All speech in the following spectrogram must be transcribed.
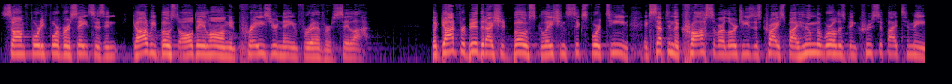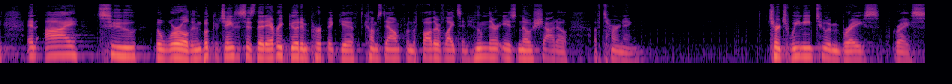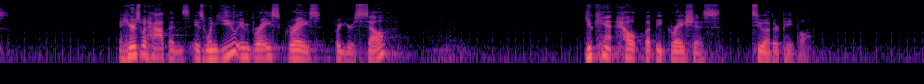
Psalm 44, verse 8 says, In God we boast all day long and praise your name forever. Selah. But God forbid that I should boast, Galatians 6:14, except in the cross of our Lord Jesus Christ, by whom the world has been crucified to me, and I to the world. In the book of James, it says that every good and perfect gift comes down from the Father of lights, in whom there is no shadow of turning. Church, we need to embrace grace. And here's what happens is when you embrace grace for yourself, you can't help but be gracious to other people.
